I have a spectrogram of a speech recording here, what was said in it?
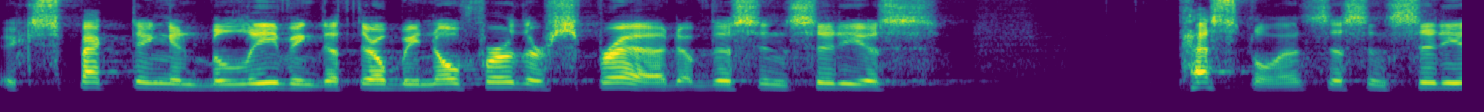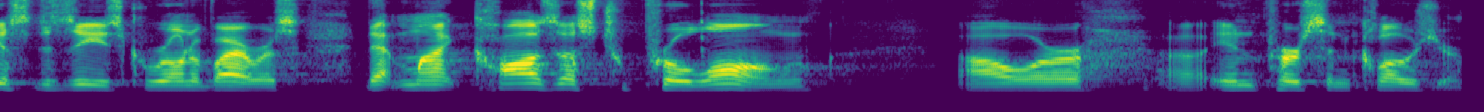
expecting and believing that there'll be no further spread of this insidious pestilence, this insidious disease, coronavirus, that might cause us to prolong our uh, in person closure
